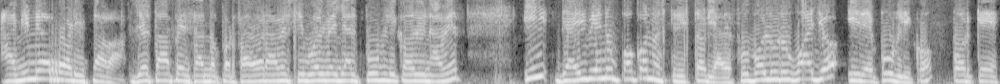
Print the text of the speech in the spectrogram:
a mí me horrorizaba. Yo estaba pensando, por favor, a ver si vuelve ya el público de una vez. Y de ahí viene un poco nuestra historia de fútbol uruguayo y de público, porque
